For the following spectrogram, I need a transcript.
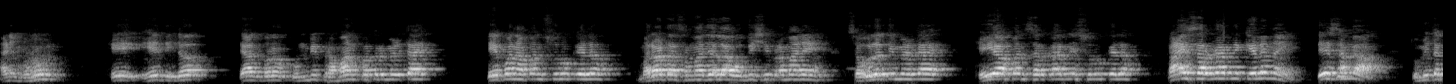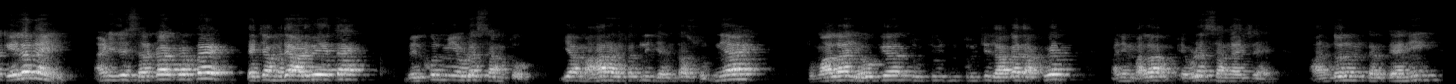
आणि म्हणून हे हे दिलं. त्याचबरोबर कुणबी प्रमाणपत्र मिळत आहेत ते पण आपण सुरू केलं. मराठा समाजाला ओबीसी प्रमाणे सवलती मिळत आहेत हे आपण सरकारने सुरू केलं. काय सरकारने केलं नाही ते सांगा. तुम्ही तर केलं नाही. आणि जे सरकार करताय त्याच्यामध्ये आडवे येत आहे. बिलकुल मी एवढंच सांगतो. या महाराष्ट्रातली जनता सुज्ञ आहे. तुम्हाला योग्य तुम- तुमची जागा दाखवेल. आणि मला एवढंच सांगायचं आहे. आंदोलनकर्त्यांनी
